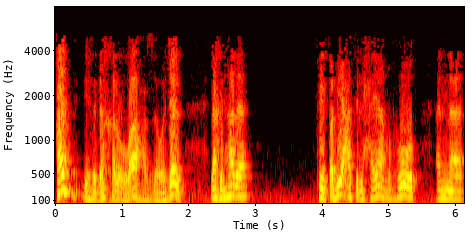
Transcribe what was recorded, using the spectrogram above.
قد يتدخل الله عز وجل لكن هذا في طبيعة الحياة مفروض أن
